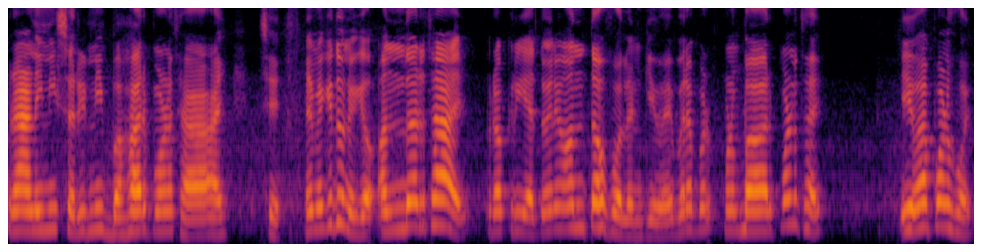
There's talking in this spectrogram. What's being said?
પ્રાણીની શરીરની બહાર પણ થાય છે. એ મેં કીધું ને કે અંદર થાય પ્રક્રિયા તો એને અંતઃફલન કહેવાય, બરાબર? પણ બહાર પણ થાય, એવા પણ હોય.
